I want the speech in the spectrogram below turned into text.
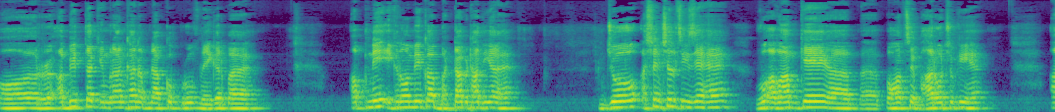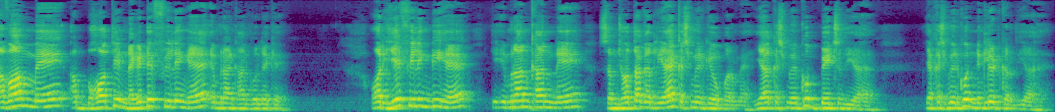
और अभी तक इमरान खान अपने आप को प्रूव नहीं कर पाया है। अपनी इकोनॉमी का भट्टा बिठा दिया है। जो असेंशियल चीज़ें हैं, वो आवाम के पहुँच से बाहर हो चुकी हैं। आवाम में अब बहुत ही नेगेटिव फीलिंग है इमरान खान को लेके। और ये फीलिंग भी है कि इमरान खान ने समझौता कर लिया है कश्मीर के ऊपर में, या कश्मीर को बेच दिया है, या कश्मीर को निगलेक्ट कर दिया है।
